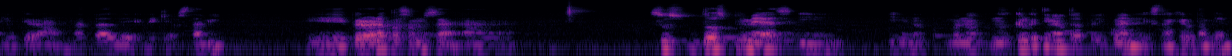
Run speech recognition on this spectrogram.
En la tierra natal de, de Kiarostami. Eh, pero ahora pasamos a, sus dos primeras y, bueno, creo que tiene otra película en el extranjero también,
